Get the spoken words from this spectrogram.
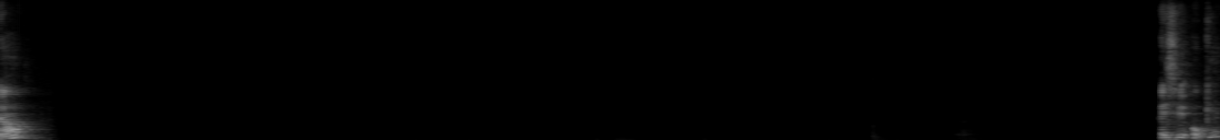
No. I say okay.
